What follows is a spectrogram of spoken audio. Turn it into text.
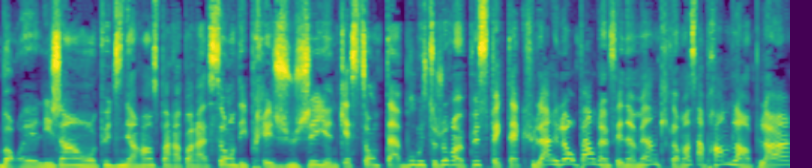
bon, les gens ont un peu d'ignorance par rapport à ça, ont des préjugés. Il y a une question de tabou, mais c'est toujours un peu spectaculaire. Et là, on parle d'un phénomène qui commence à prendre l'ampleur.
